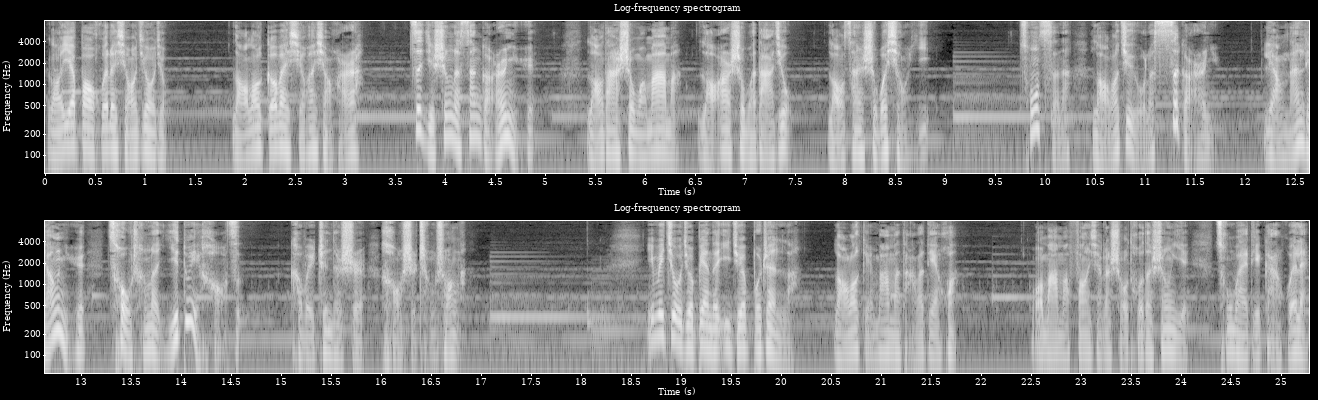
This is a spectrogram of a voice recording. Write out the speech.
老爷抱回了小舅舅，姥姥格外喜欢小孩啊，自己生了三个儿女，老大是我妈妈，老二是我大舅，老三是我小姨。从此呢，姥姥就有了四个儿女，两男两女，凑成了一对好字，可谓真的是好事成双啊。因为舅舅变得一蹶不振了，姥姥给妈妈打了电话。我妈妈放下了手头的生意，从外地赶回来，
